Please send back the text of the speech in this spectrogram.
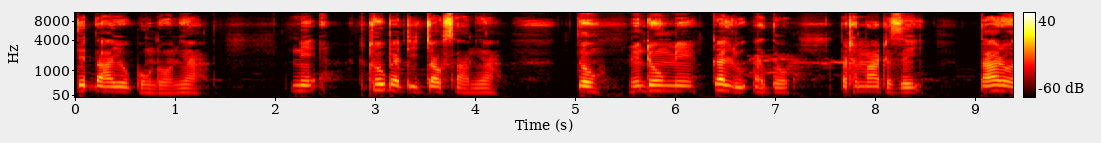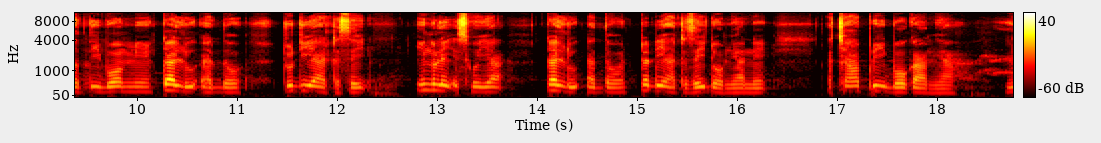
တစ်သားရုပ်ပုံတော်များနှစ်အထုပ်ပတိကြောက်စာများသုံးမင်းတုံးမင်းကတ်လူအပ်သောပထမတစ်စိတ်သားတော်တီဘောမင်းကတ်လူအပ်သောဒုတိယတစ်စိတ်အင်္ဂလိပ်အစိုးရကတ်လူအပ်သောတတိယတစ်စိတ်တော်များနှင့်အခြားပြိဘောကများ၄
